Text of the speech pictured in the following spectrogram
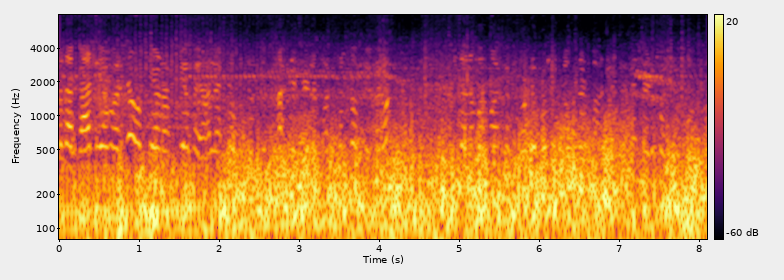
બધા ગાડી અમારે છે ઓકે કે ભાઈ હાલે છે બીજા નંબરમાં ફોટો ફોટો કમ્પ્લેટ મારી છે તડકો છે ફોટો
